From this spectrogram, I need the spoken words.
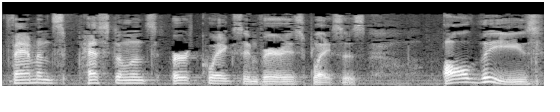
famines, pestilence, earthquakes in various places. All these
